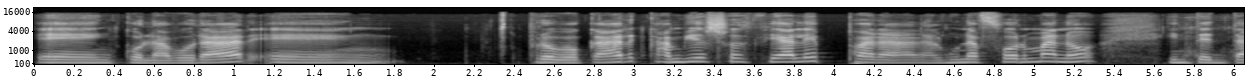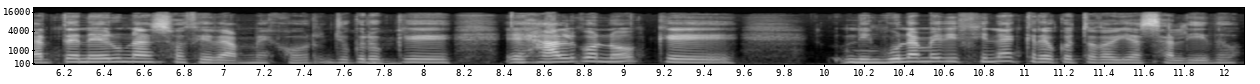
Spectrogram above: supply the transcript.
en colaborar, en provocar cambios sociales para de alguna forma no intentar tener una sociedad mejor. Yo creo mm. que es algo no que ninguna medicina creo que todavía ha salido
